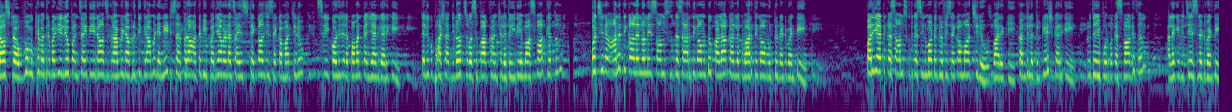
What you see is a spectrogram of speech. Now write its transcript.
రాష్ట్ర ఉప ముఖ్యమంత్రి వర్యులు పంచాయతీ రాజ్ గ్రామీణాభివృద్ధి గ్రామీణ నీటి సరఫరా అటవీ పర్యావరణ సైన్స్ టెక్నాలజీ శాఖ మంత్రులు శ్రీ కొండిదెల పవన్ కళ్యాణ్ గారికి తెలుగు భాషా దినోత్సవ శుభాకాంక్షలతో ఇదే మా స్వాగతం. వచ్చిన అనతి కాలంలోనే సాంస్కృతిక సారథిగా ఉంటూ కళాకారులకు వారధిగా ఉంటున్నటువంటి పర్యాటక సాంస్కృతిక సినిమాటోగ్రఫీ శాఖ మార్చులు వారికి కందుల దుర్గేష్ గారికి హృదయపూర్వక స్వాగతం. అలాగే విచ్చేసినటువంటి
